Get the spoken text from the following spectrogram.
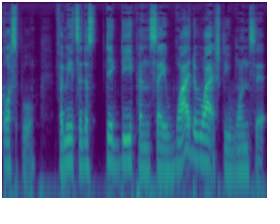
gospel, for me to just dig deep and say, why do I actually want it?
